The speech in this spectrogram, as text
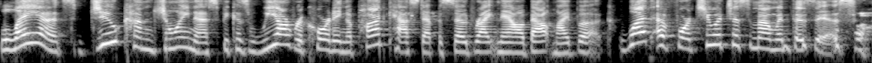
Lance, do come join us because we are recording a podcast episode right now about my book. What a fortuitous moment this is. All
